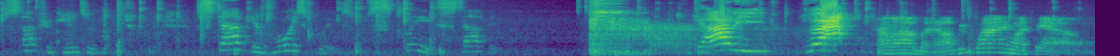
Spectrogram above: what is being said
Stop your cancer voice. Stop your voice, please. Please, stop it. Daddy. Hello there, I'll be playing with you.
